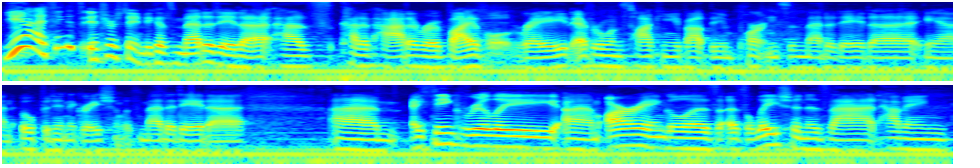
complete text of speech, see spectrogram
Yeah, I think it's interesting because metadata has kind of had a revival, right? Everyone's talking about the importance of metadata and open integration with metadata. Um, I think really um, our angle as, as Alation is that having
